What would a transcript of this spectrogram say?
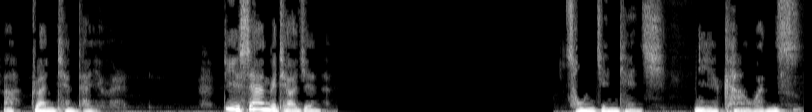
啊，专听他一个人。第三个条件呢，从今天起，你看文字、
